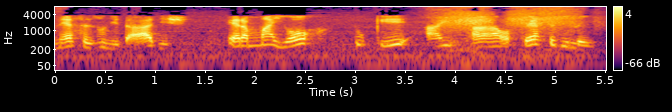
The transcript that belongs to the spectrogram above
nessas unidades era maior do que a, a oferta de leitos.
